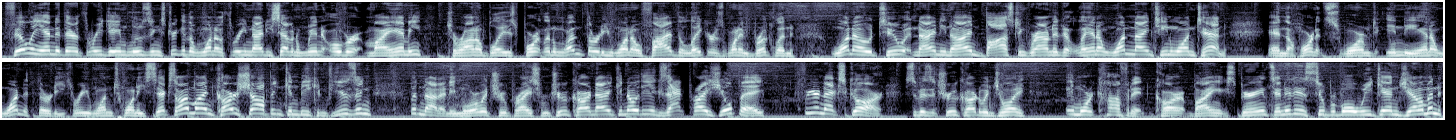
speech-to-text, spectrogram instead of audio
Philly ended their three game losing streak of the 103 97 win over Miami. Toronto blazed Portland 130 105. The Lakers won in Brooklyn 102 99. Boston grounded Atlanta 119 110. And the Hornets swarmed Indiana 133 126. Online car shopping can be confusing, but not anymore with True Price from True Car. Now you can know the exact price you'll pay for your next car. So visit True Car to enjoy a more confident car buying experience. And it is Super Bowl weekend, gentlemen,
